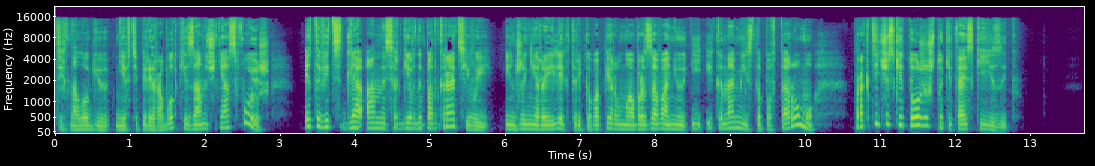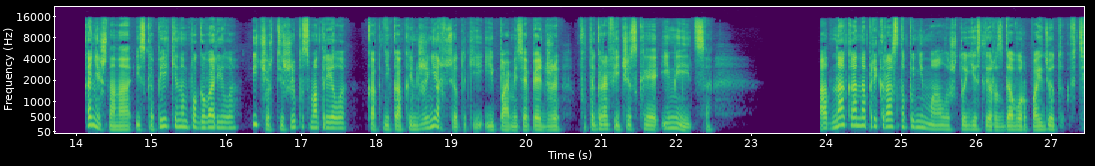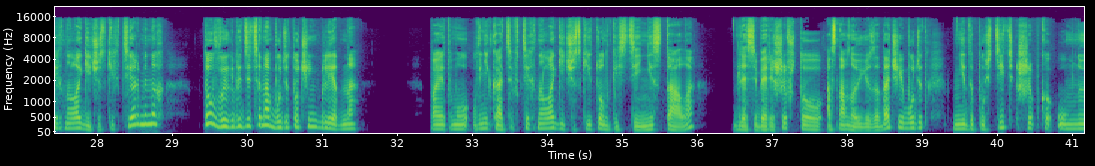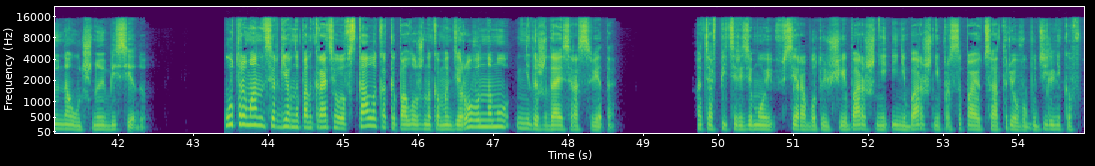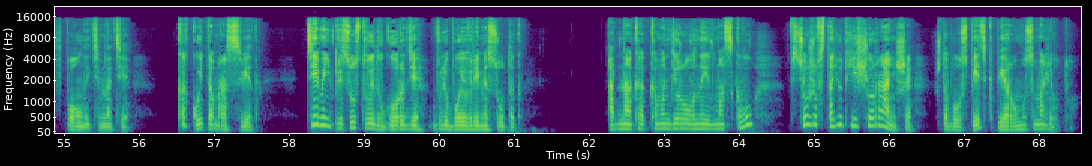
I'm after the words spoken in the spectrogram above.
Технологию нефтепереработки за ночь не освоишь. Это ведь для Анны Сергеевны Панкратьевой, инженера-электрика по первому образованию и экономиста по второму, практически то же, что китайский язык. Конечно, она и с Копейкиным поговорила, и чертежи посмотрела, как-никак инженер все таки и память, опять же, фотографическая имеется. Однако она прекрасно понимала, что если разговор пойдет в технологических терминах, то выглядеть она будет очень бледно. Поэтому вникать в технологические тонкости не стала, для себя решив, что основной ее задачей будет не допустить шибко умную научную беседу. Утром Анна Сергеевна Панкратева встала, как и положено командированному, не дожидаясь рассвета. Хотя в Питере зимой все работающие барышни и не барышни просыпаются от рева будильников в полной темноте. Какой там рассвет? Темень присутствует в городе в любое время суток. Однако командированные в Москву все же встают еще раньше, чтобы успеть к первому самолету.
